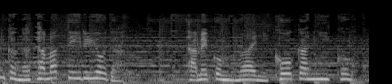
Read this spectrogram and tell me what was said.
変化が溜まっているようだ。溜め込む前に交換に行こう。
